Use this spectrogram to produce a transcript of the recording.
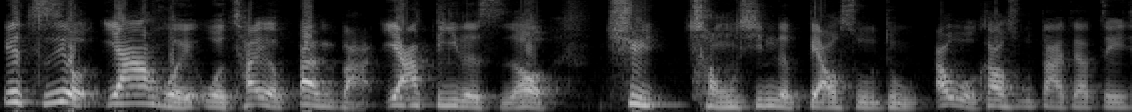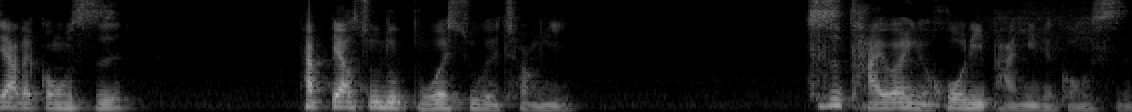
因为只有压回，我才有办法压低的时候去重新的标速度。而我告诉大家，这一家的公司，它标速度不会输给创意，这是台湾有获利排名的公司。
